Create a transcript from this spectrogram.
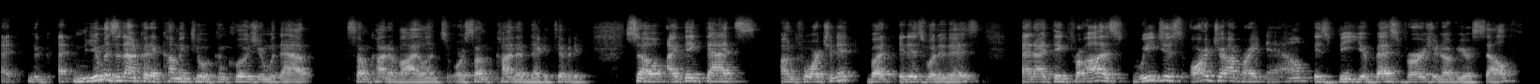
at, humans are not good at coming to a conclusion without some kind of violence or some kind of negativity. So I think that's unfortunate, but it is what it is. And I think for us, we just our job right now is be your best version of yourself.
